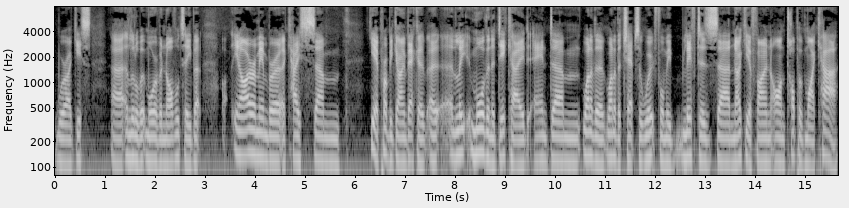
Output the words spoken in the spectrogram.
were, I guess, uh, a little bit more of a novelty. But you know, I remember a case. Um, yeah, probably going back a, a, a le- more than a decade. And um, one of the one of the chaps that worked for me left his uh, Nokia phone on top of my car.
